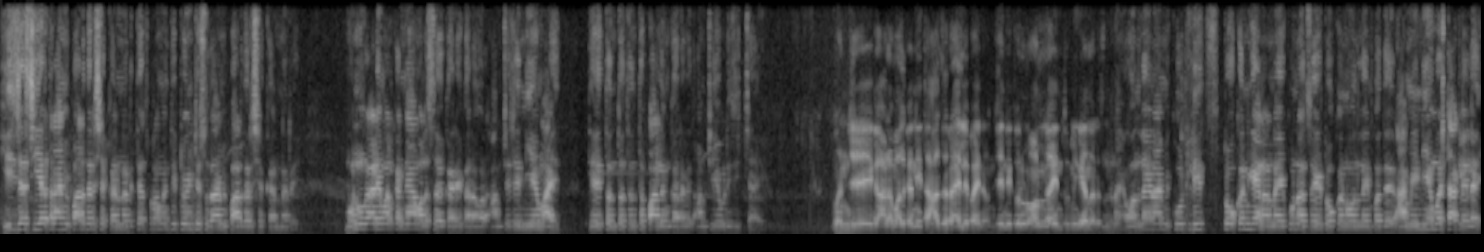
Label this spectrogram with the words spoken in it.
ही जशी यात्रा आम्ही पारदर्शक करणार आहे त्याचप्रमाणे ती ट्वेंटीसुद्धा आम्ही पारदर्शक करणार आहे. म्हणून गाडी मालकांनी आम्हाला सहकार्य करावं. आमचे जे नियम आहेत ते तंतोतंत पालन करावेत. आमची एवढीच इच्छा आहे. म्हणजे गाडा मालकांनी इथं हजर राहिले पाहिजे जेणेकरून ऑनलाईन तुम्ही घेणारच नाही. नाही ऑनलाईन आम्ही कुठलीच टोकन घेणार नाही. कुणाचंही टोकन ऑनलाईन पद्धत आम्ही नियमच टाकलेला आहे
